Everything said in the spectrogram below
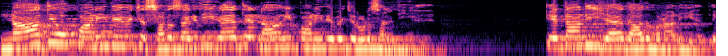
ਨਾ ਤੇ ਉਹ ਪਾਣੀ ਦੇ ਵਿੱਚ ਸੜ ਸਕਦੀ ਹੈ ਤੇ ਨਾ ਹੀ ਪਾਣੀ ਦੇ ਵਿੱਚ ਰੁੜ ਸਕਦੀ ਹੈ। ਇਦਾਂ ਦੀ ਜਾਇਦਾਦ ਬਣਾ ਲਈ ਹੈ ਤੇ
